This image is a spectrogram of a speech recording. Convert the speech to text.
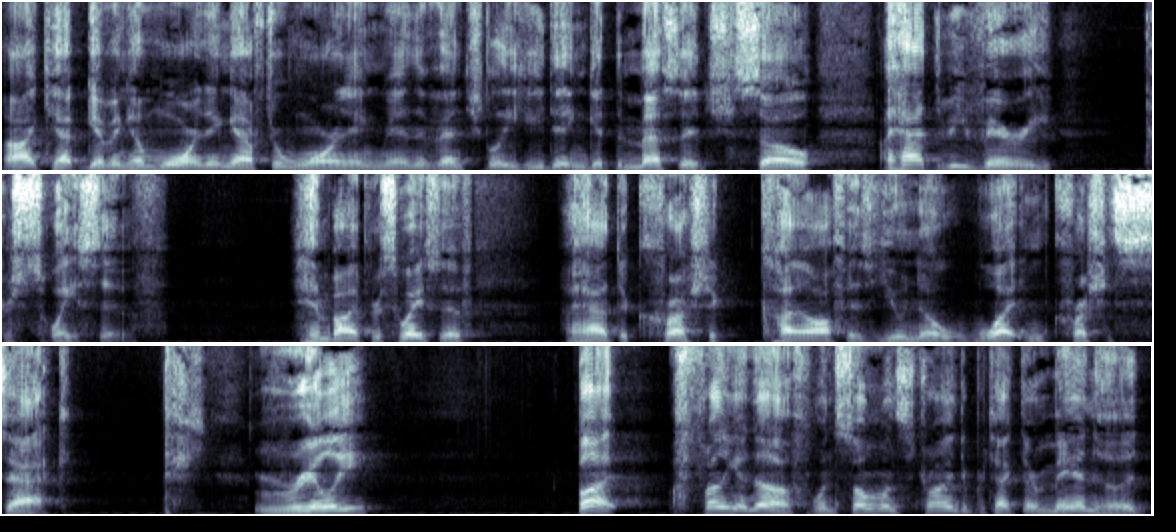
I kept giving him warning after warning, and eventually he didn't get the message, so I had to be very persuasive. And by persuasive, I had to crush to cut off his you know what and crush his sack. really? But funny enough, when someone's trying to protect their manhood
